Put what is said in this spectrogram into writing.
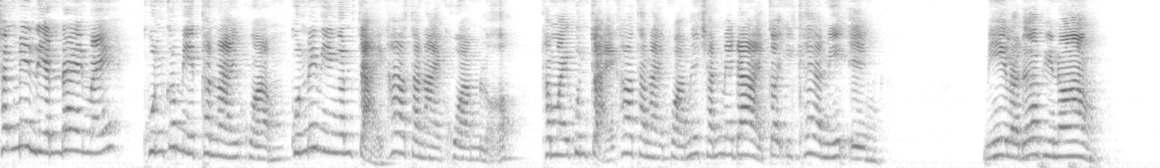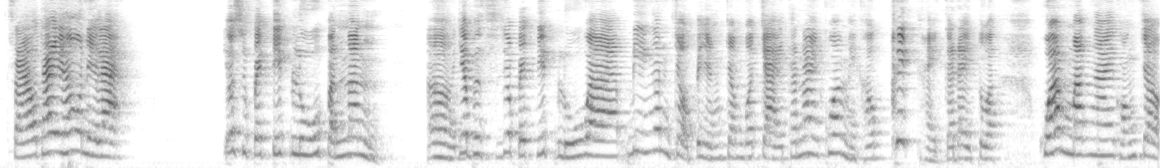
ฉันไม่เรียนได้ไหม คุณก็มีทนายความ คุณไม่มีเงินจ่ายค่าทนายความเหรอทำไมคุณจ่ายค่าทนายความให้ฉันไม่ได้ ก็อีกแค่นี้เอง มีละเด้อพี่น้อง สาวไทยเฮานี่แหละย่าสุไปติดรู้ปันนั่น เอออย่าไปอย่าไปติดหรูว่ามีเงินเจ้าไปอย่างจังว่าจ่ายทนายความให้เขาคลิกให้ก็ไดตัว ความมักง่ายของเจ้า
